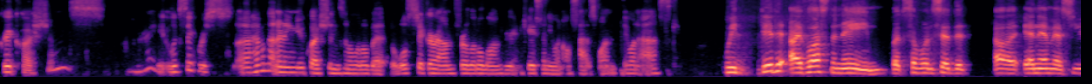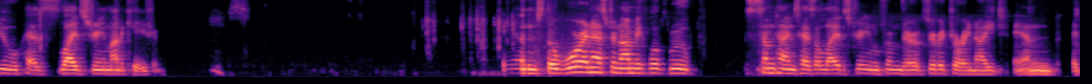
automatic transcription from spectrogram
Great questions. All right, it looks like we're, uh, haven't gotten any new questions in a little bit, but we'll stick around for a little longer in case anyone else has one they wanna ask. We did, I've lost the name, but someone said that uh, NMSU has live stream on occasion. And the Warren Astronomical Group sometimes has a live stream from their observatory night. And I,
